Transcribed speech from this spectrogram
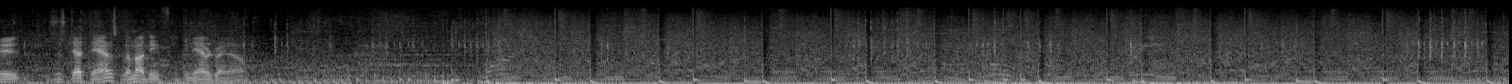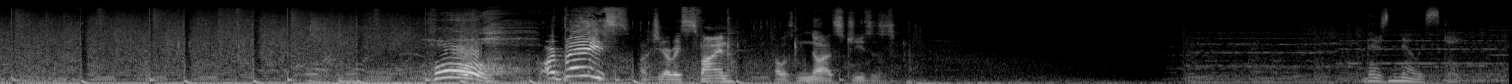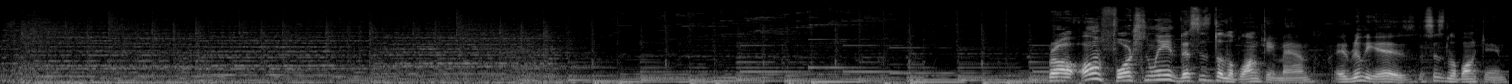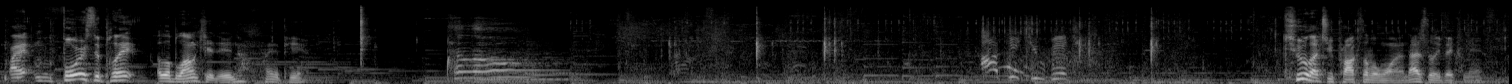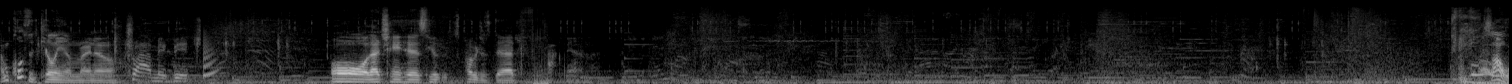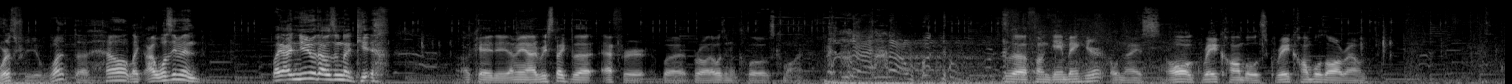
Dude, is this death dance? Because I'm not doing fucking damage right now. Oh, our base! Actually, our base is fine. That was nuts, Jesus. There's no escape. Bro, unfortunately, this is the LeBlanc game, man. It really is. This is LeBlanc game. I'm forced to play LeBlanc here, dude. I need to pee. Hello. I'll get you, bitch. Two electric procs level one. That's really big for me. I'm close to killing him right now. Try me, bitch. Oh, that chain hits. He's probably just dead. Fuck, man. Not worth for you. What the hell? Like, I wasn't even... Like, I knew that was gonna get... okay, dude. I mean, I respect the effort, but, bro, that wasn't even close. Come on. This is a fun game bank here. Oh, nice. Oh, great combos. Great combos all around.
